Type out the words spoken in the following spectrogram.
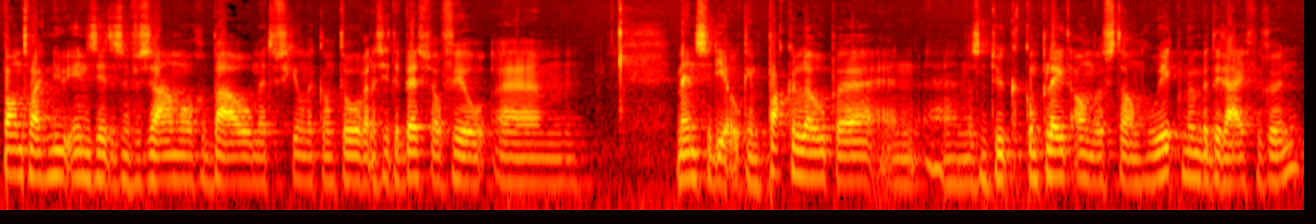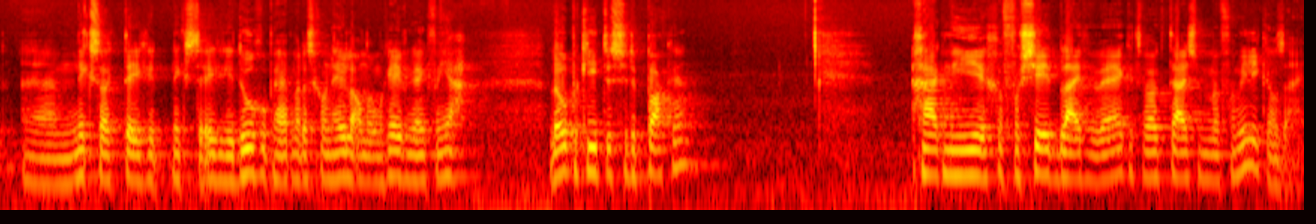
pand waar ik nu in zit is een verzamelgebouw met verschillende kantoren. Daar zitten best wel veel um, mensen die ook in pakken lopen en um, dat is natuurlijk compleet anders dan hoe ik mijn bedrijf run. niks dat ik tegen, niks tegen die doelgroep heb, maar dat is gewoon een hele andere omgeving. Ik denk van ja, loop ik hier tussen de pakken? Ga ik me hier geforceerd blijven werken terwijl ik thuis met mijn familie kan zijn?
